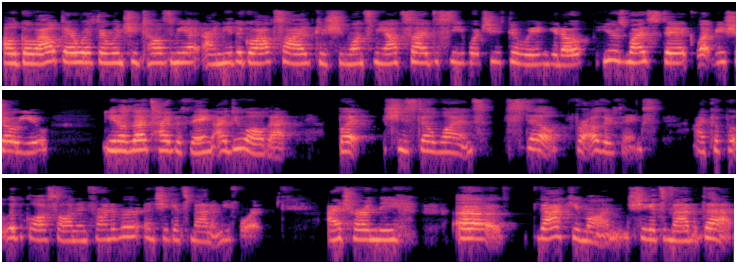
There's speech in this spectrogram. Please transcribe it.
I'll go out there with her when she tells me I, need to go outside because she wants me outside to see what she's doing. You know, here's my stick, let me show you you know, that type of thing. I do all that. But she still whines, still, for other things. I could put lip gloss on in front of her and she gets mad at me for it. I turn the uh, vacuum on, she gets mad at that.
